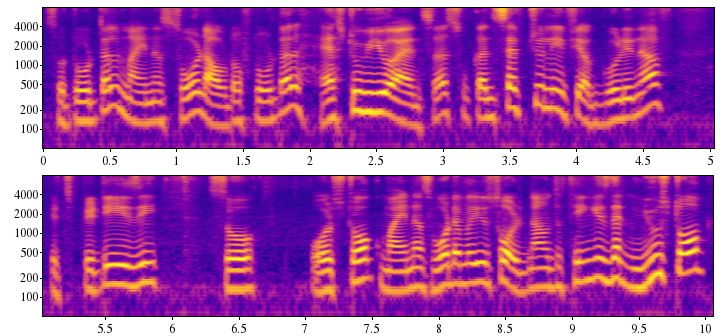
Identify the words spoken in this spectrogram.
So, total minus sold out of total has to be your answer. So, conceptually if you are good enough it is pretty easy. So, old stock minus whatever you sold. Now, the thing is that new stock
